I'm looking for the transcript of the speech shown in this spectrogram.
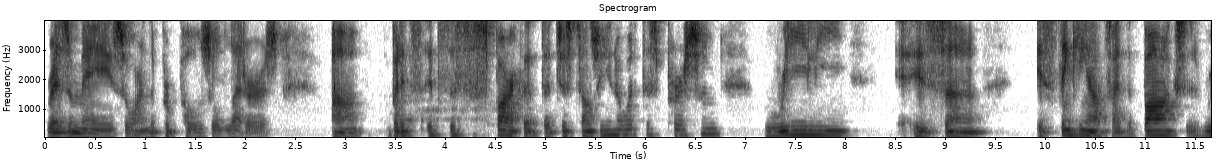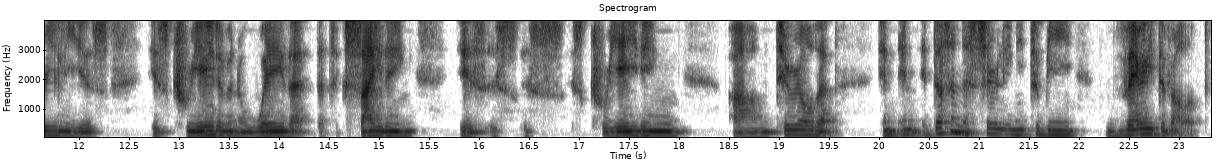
resumes or in the proposal letters. Uh, but it's it's this spark that that just tells you, you know what, this person really is uh, is thinking outside the box. It really is is creative in a way that that's exciting is is is, is creating uh, material that, and, and it doesn't necessarily need to be very developed,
